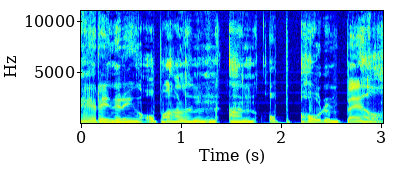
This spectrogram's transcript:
herinneringen ophalen aan Op Hodenpeil.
